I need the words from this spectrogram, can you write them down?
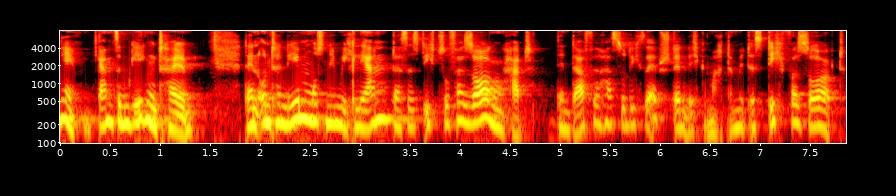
Nee, ganz im Gegenteil. Dein Unternehmen muss nämlich lernen, dass es dich zu versorgen hat. Denn dafür hast du dich selbstständig gemacht, damit es dich versorgt.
